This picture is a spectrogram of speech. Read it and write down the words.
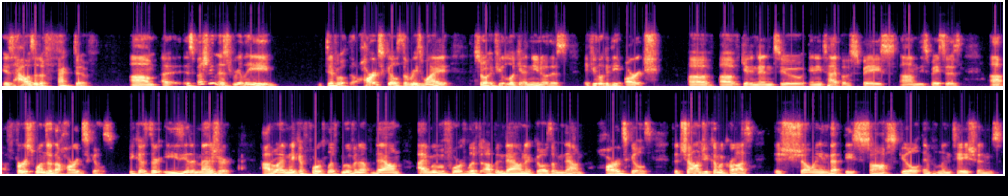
is how is it effective? Um, uh, especially in this really difficult hard skills. The reason why so if you look at and you know this, if you look at the arch of of getting into any type of space, um, these spaces, uh, first ones are the hard skills because they're easy to measure. How do I make a forklift moving up and down? I move a forklift up and down, it goes up and down. Hard skills. The challenge you come across is showing that these soft skill implementations,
